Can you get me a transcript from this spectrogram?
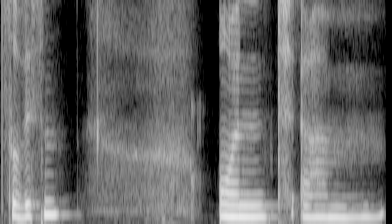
zu wissen. Und ähm,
